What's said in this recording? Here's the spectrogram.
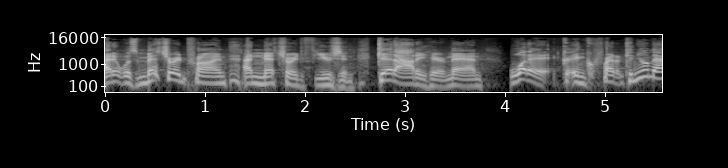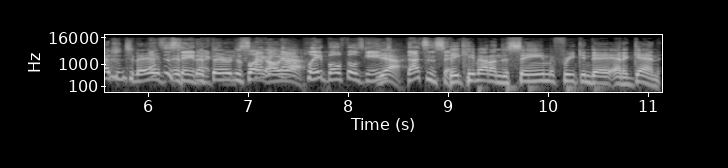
and it was Metroid Prime and Metroid Fusion. Get out of here, man! What a incredible! Can you imagine today That's if, if- insane. if, they were just like, Having oh not yeah, played both those games. yeah, that's insane. They came out on the same freaking day, and again,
